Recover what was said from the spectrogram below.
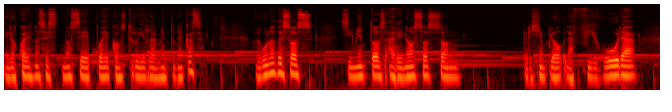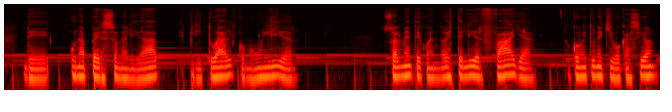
en los cuales no se, no se puede construir realmente una casa. Algunos de esos cimientos arenosos son, por ejemplo, la figura de una personalidad espiritual como un líder. Usualmente cuando este líder falla o comete una equivocación,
